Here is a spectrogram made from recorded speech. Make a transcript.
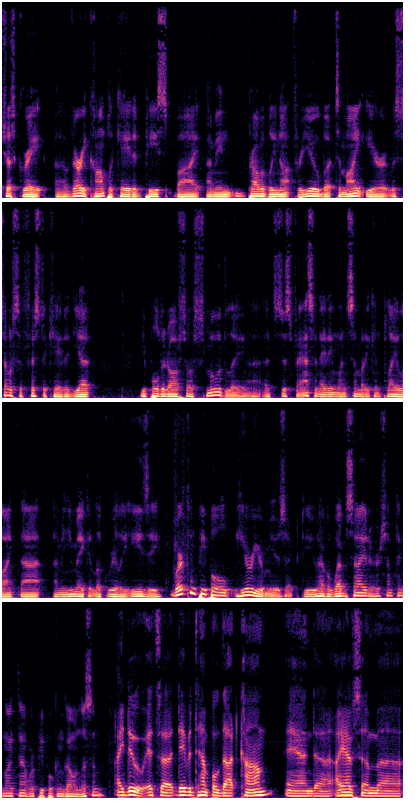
Was just great. A very complicated piece by, I mean, probably not for you, but to my ear, it was so sophisticated, yet you pulled it off so smoothly. Uh, it's just fascinating when somebody can play like that. I mean, you make it look really easy. Where can people hear your music? Do you have a website or something like that where people can go and listen? I do. It's uh, davidtemple.com, and uh, I have some uh,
